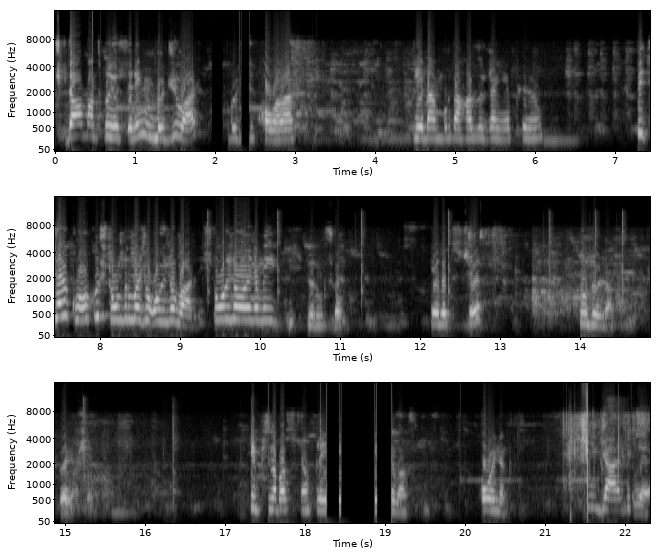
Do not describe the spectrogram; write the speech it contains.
Çünkü daha mantıklı göstereyim. Böcüğü var. Böcük kovalar. Diye ben buradan hazırcan yapıyorum. Bir tane korkunç dondurmacı oyunu vardı. İşte oyunu oynamayı istiyorum çok. Yaratıcı. Huzurlu. Böyle bir şey. Hepsine basacağım. Play'e bastım. Oynadım. Şimdi geldik buraya.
